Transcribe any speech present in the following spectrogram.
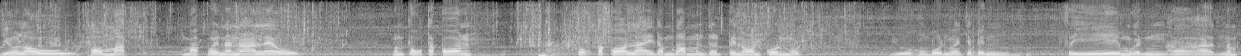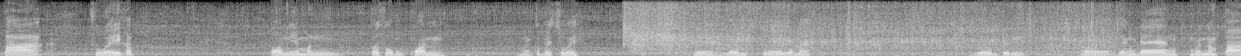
เดี๋ยวเราพอหมักหมักไว้นานๆแล้ว มันตกตะกอน ตกตะกอนแล้วไอ้ดำๆมันจะไปนอนก้นหมด อยู่ข้างบนมันจะเป็นสีเหมือนอน้ำปลาสวยครับ ตอนนี้มันผสมควันมันก็ไม่สวยเนี่ยเริ่มสวยแล้วไหมเริ่มเป็นแดงๆเหมือนน้ำปลา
